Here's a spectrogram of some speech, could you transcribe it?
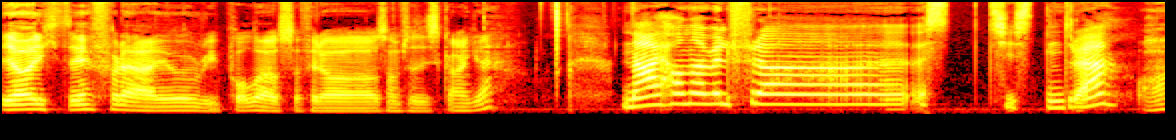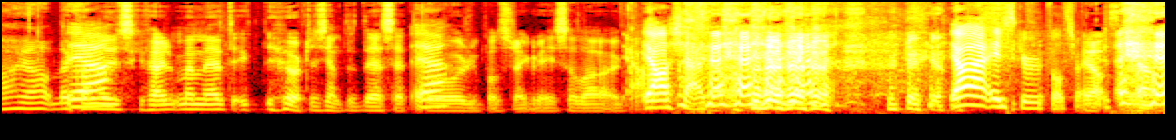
Ja, riktig, for det er jo RuPaul er også fra San Francisco, er han ikke det? Nei, han er vel fra østkysten, tror jeg. Å ja, det kan Ja. du huske feil, men jeg, det hørtes kjent ut. Jeg har sett Ja. på RuPaul's Drag Race, og da Ja, kjære. ja, jeg elsker RuPaul's Drag Race. Ja. Ja.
